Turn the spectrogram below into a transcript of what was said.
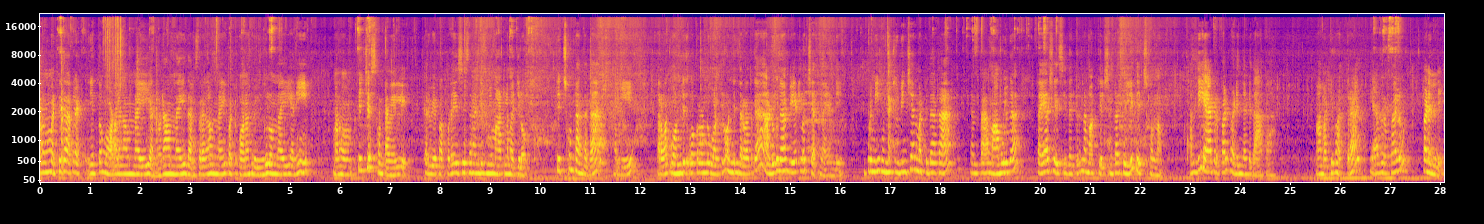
మనం మట్టి దాకలు ఎంతో మోడల్గా ఉన్నాయి ఎర్రగా ఉన్నాయి దలసరగా ఉన్నాయి పట్టుకోవడానికి రింగులు ఉన్నాయి అని మనం తెచ్చేసుకుంటాం వెళ్ళి. కరివేపాకు కూడా వేసేసానండి మీ మాటల మధ్యలో. తెచ్చుకుంటాం కదా. అవి తర్వాత వండి ఒక రెండు వంటలు వండిన తర్వాత అడుగున బీటలు వచ్చేస్తున్నాయండి. ఇప్పుడు మీకు నేను చూపించాను మట్టి దాకా ఎంత మామూలుగా తయారు చేసే దగ్గర మాకు తెలిసిన కాడికి వెళ్ళి తెచ్చుకున్నాం. అది యాభై రూపాయలు పడిందండి దాకా. ఆ మట్టి పాత్ర యాభై రూపాయలు పడింది.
